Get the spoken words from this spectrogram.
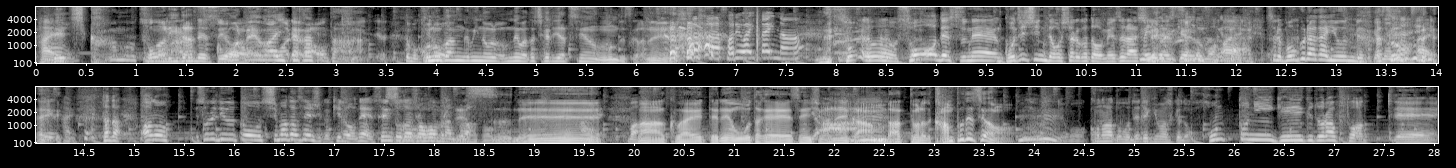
はい。で近本そうなの離脱んですよ。これは痛かった。でもこの番組のね私が離脱したようなもんですからね。あそれは痛いな。そ,、うん、そうですね。ご自身でおっしゃることも珍しいですけれども、はい、それ僕らが言うんですけども、はい。はい、ただあのそれでいうと島田選手が昨日ね先頭打者ホームランプラスですね。まあ。まあ加えてね大竹選手がね頑張ってもらって完封ですよ。でもこの後も出てきますけど本当に現役ドラフトあって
